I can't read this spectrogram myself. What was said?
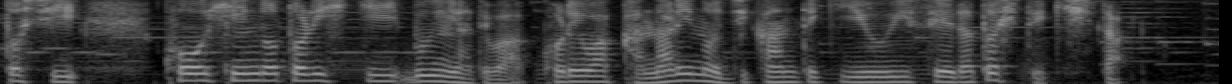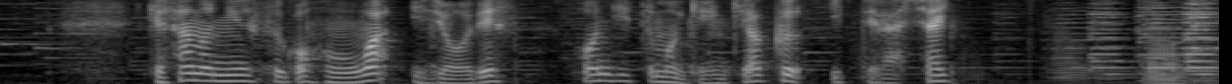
とし、高頻度取引分野ではこれはかなりの時間的優位性だと指摘した。今朝のニュース5本は以上です。本日も元気よくいってらっしゃい。Bye.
